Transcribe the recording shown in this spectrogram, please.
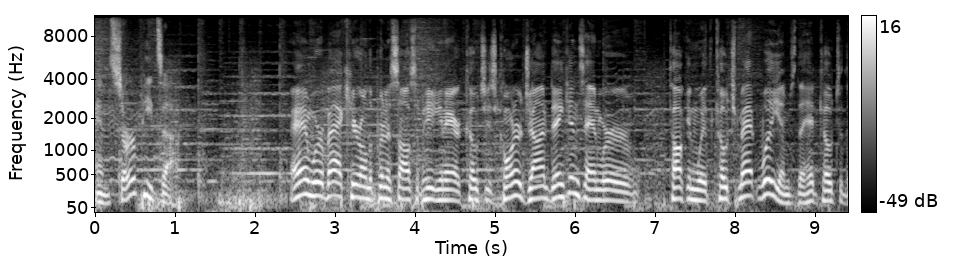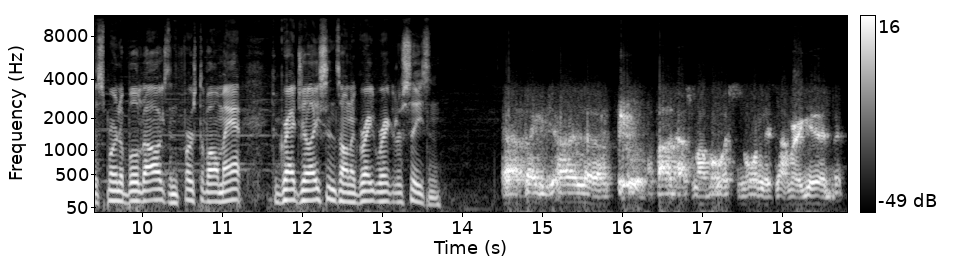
and Sir Pizza. And we're back here on the Prentice Alsop Heating and Air Coaches Corner. John Dinkins, and we're talking with Coach Matt Williams, the head coach of the Smyrna Bulldogs. And first of all, Matt, congratulations on a great regular season. Uh, thank you, John. Uh, I apologize for my voice this morning. It's not very good, but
